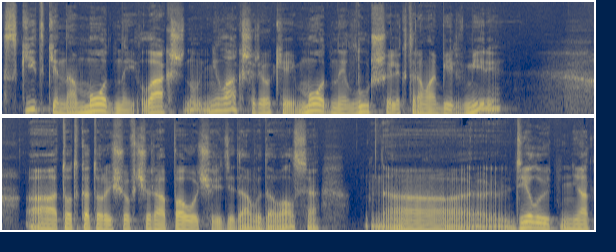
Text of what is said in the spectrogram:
Скидки на модный luxu, ну не luxury, окей, модный лучший электромобиль в мире, а тот, который еще вчера по очереди да, выдавался, а, делают не от,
